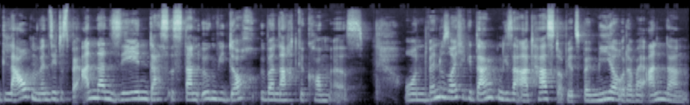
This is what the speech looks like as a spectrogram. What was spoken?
glauben, wenn sie das bei anderen sehen, dass es dann irgendwie doch über Nacht gekommen ist. Und wenn du solche Gedanken dieser Art hast, ob jetzt bei mir oder bei anderen,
